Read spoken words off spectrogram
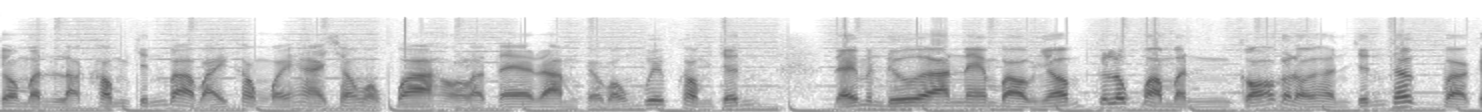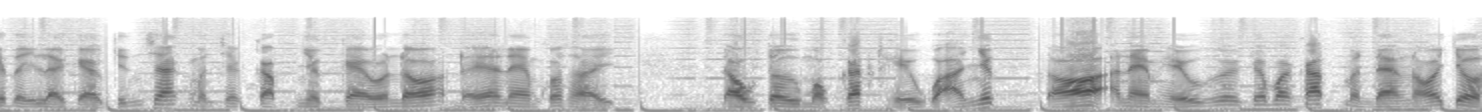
cho mình là 0937072613 hoặc là Telegram kèo bóng VIP 09 để mình đưa anh em vào nhóm. Cái lúc mà mình có cái đội hình chính thức và cái tỷ lệ kèo chính xác mình sẽ cập nhật kèo lên đó để anh em có thể đầu tư một cách hiệu quả nhất. Đó anh em hiểu cái, cái cách mình đang nói chưa?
